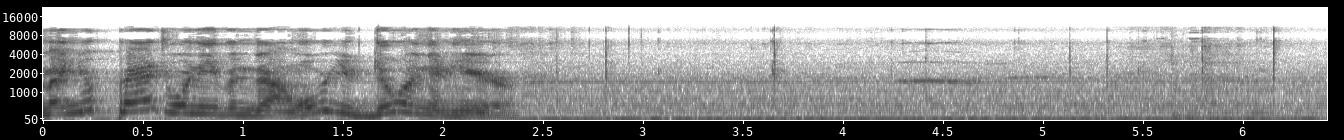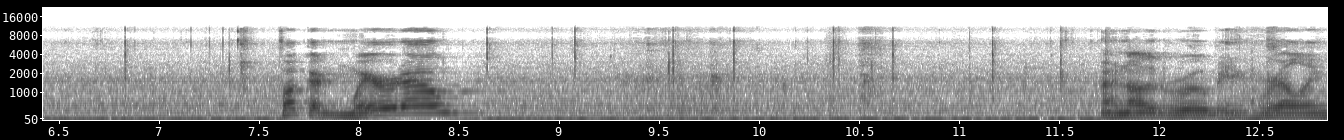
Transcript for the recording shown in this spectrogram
Man, your pants weren't even down. What were you doing in here? Fucking weirdo. Another ruby, really?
